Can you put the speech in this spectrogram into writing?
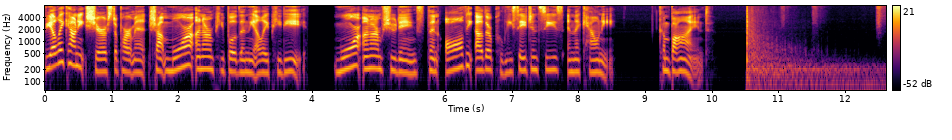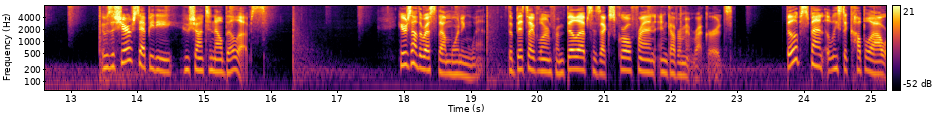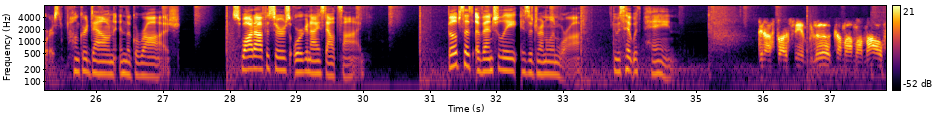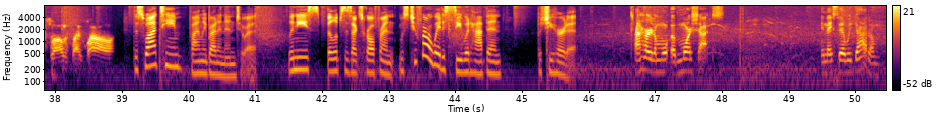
The LA County Sheriff's Department shot more unarmed people than the LAPD, more unarmed shootings than all the other police agencies in the county combined. It was a sheriff's deputy who shot Tanel Billups. Here's how the rest of that morning went the bits I've learned from Billups, his ex girlfriend, and government records. Billups spent at least a couple hours hunkered down in the garage. SWAT officers organized outside. Billups says eventually his adrenaline wore off. He was hit with pain. Then I started seeing blood come out of my mouth, so I was like, wow. The SWAT team finally brought an end to it. Lenice, Billups' ex girlfriend, was too far away to see what happened, but she heard it. I heard more, uh, more shots. And they said, we got him.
